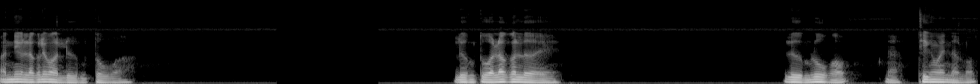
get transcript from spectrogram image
อันนี้เราก็เรียกว่าลืมตัว ลืมตัวแล้วก็เลย ลืมลูกเอานะทิ้งไว้ในรถ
